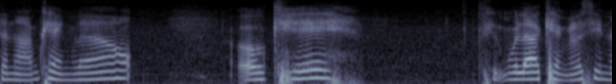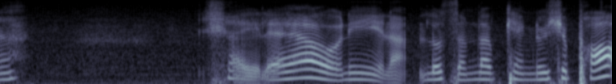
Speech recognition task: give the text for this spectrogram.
สนามแข่งแล้ว โอเค ถึงเวลาแข่งแล้วสินะ ใช่แล้วนี่ล่ะ รถสำหรับแข่งโดยเฉพาะ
